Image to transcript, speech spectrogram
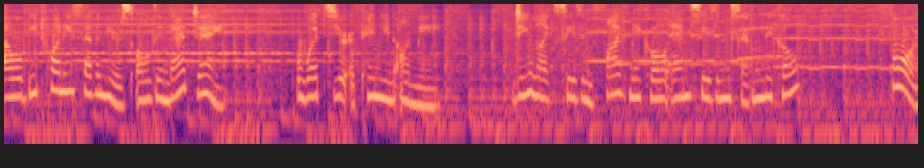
I will be 27 years old in that day. What's your opinion on me? Do you like season 5 Nicole and season 7 Nicole? 4.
